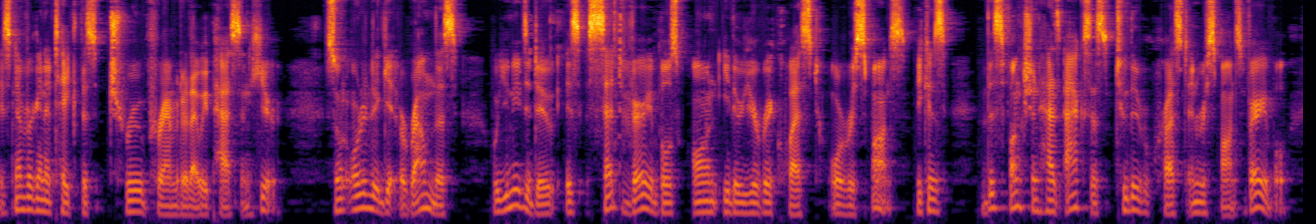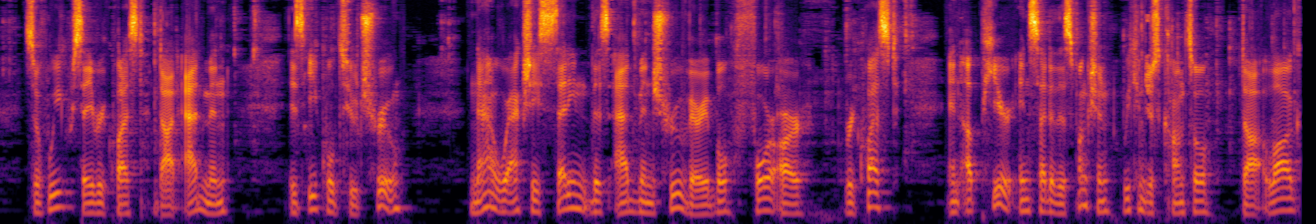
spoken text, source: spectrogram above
It's never going to take this true parameter that we pass in here. So in order to get around this, what you need to do is set variables on either your request or response because this function has access to the request and response variable. So if we say request.admin is equal to true, now we're actually setting this admin true variable for our request. And up here inside of this function, we can just console.log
